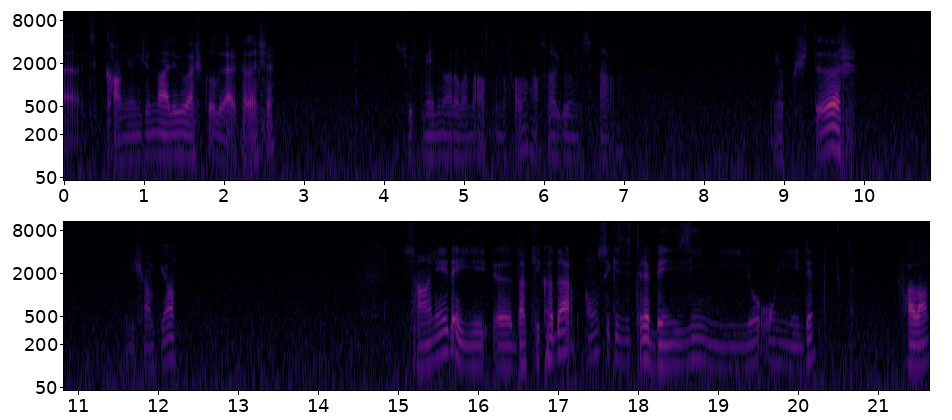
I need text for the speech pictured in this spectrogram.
Evet. Kamyoncunun hali başka oluyor arkadaşlar. Sürtmeyelim arabanın altını falan hasar görmesin araba. Yapıştır. Hadi şampiyon. Saniyede e, dakikada 18 litre benzin yiyor 17 falan.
